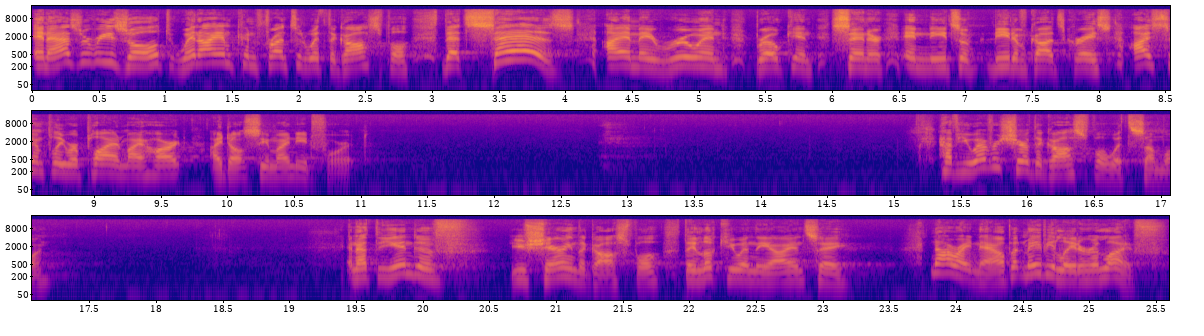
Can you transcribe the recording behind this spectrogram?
And as a result, when I am confronted with the gospel that says I am a ruined, broken sinner in needs of, need of God's grace, I simply reply in my heart, I don't see my need for it. Have you ever shared the gospel with someone? And at the end of you sharing the gospel, they look you in the eye and say, Not right now, but maybe later in life.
